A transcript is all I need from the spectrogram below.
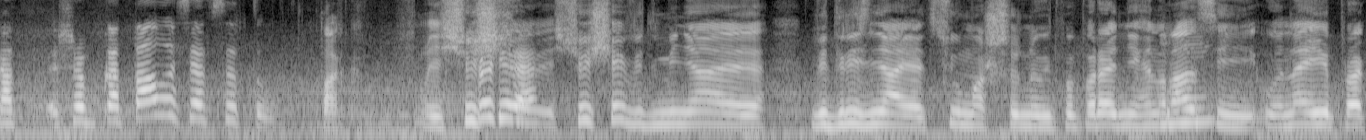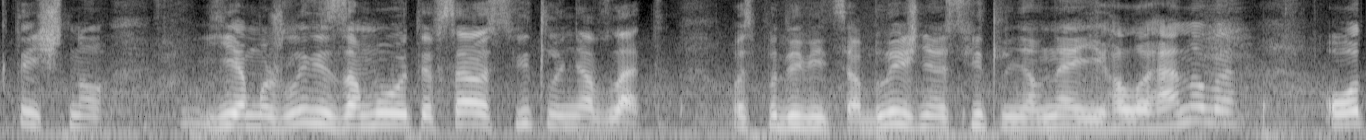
Кат- Щоб каталося все тут. Так. І Що Що ще, ще? що ще відміняє, відрізняє цю машину від попередньої генерації? У неї практично є можливість замовити все освітлення в LED. Ось подивіться, ближнє освітлення в неї галогенове, от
